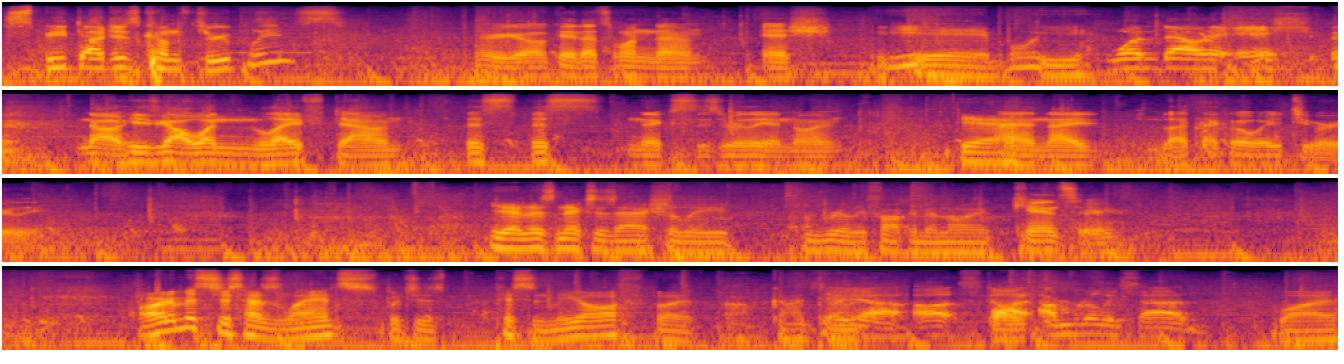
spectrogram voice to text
Speed dodges come through, please. There you go. Okay, that's one down. Ish. Yeah, boy. One down ish. No, he's got one life down. This this Nix is really annoying, Yeah. and I let that go way too early. Yeah, this Nix is actually really fucking annoying. Cancer. Artemis just has Lance, which is pissing me off, but oh god damn it. yeah, uh, Scott, I'm really sad. Why?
